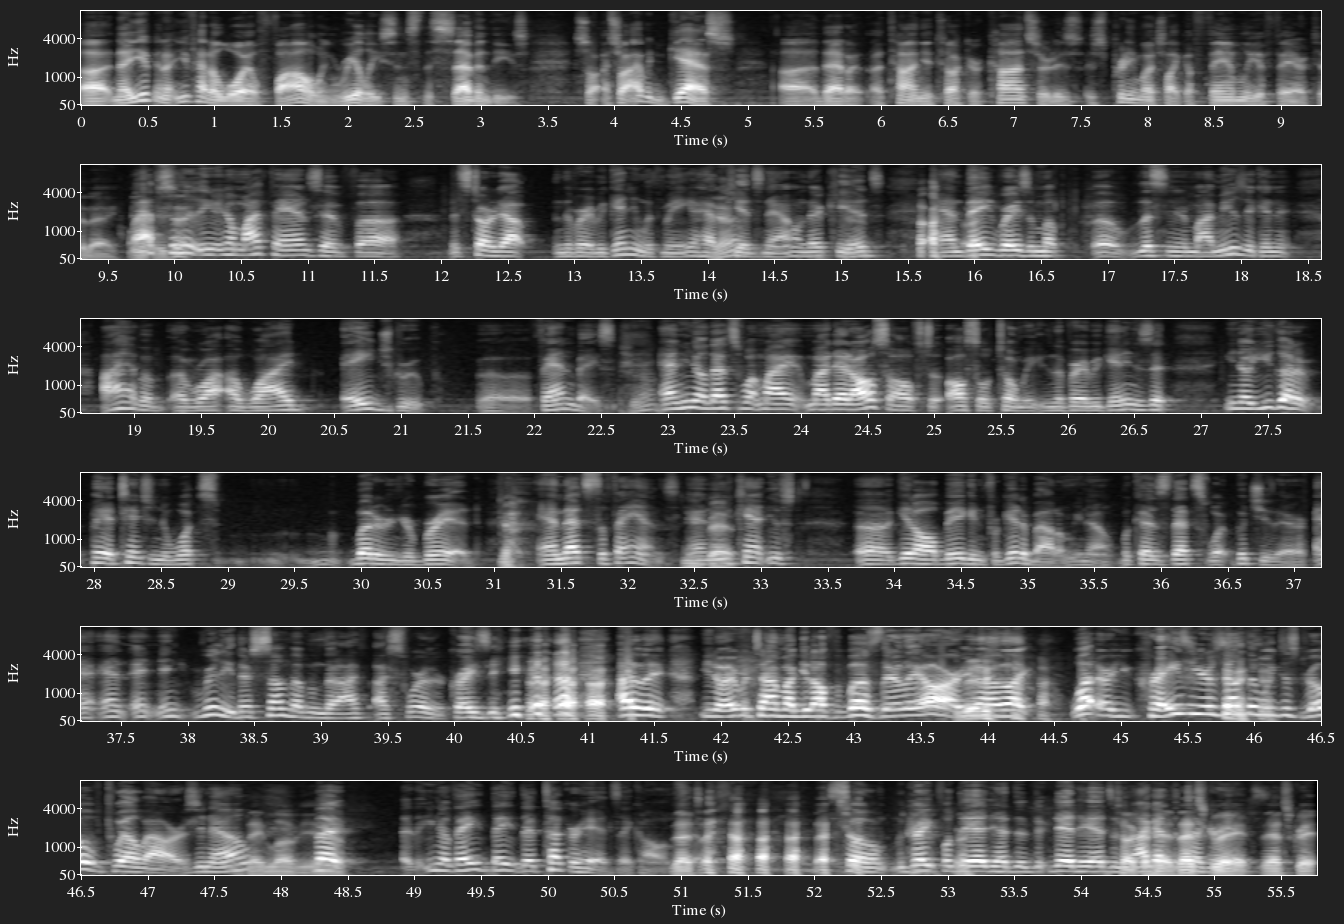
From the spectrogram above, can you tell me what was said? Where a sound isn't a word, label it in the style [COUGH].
Uh, now you've been you've had a loyal following really since the '70s. So so I would guess. Uh, that a, a, Tanya Tucker concert is, is pretty much like a family affair today. Well, absolutely. You know, my fans have uh, that started out in the very beginning with me. I have yeah. kids now, and they're kids, yeah. [LAUGHS] and they raise them up uh, listening to my music, and I have a, a, a wide age group uh, fan base. Sure. And you know that's what my, my dad also, also also told me in the very beginning is that you know you got to pay attention to what's butter in your bread, [LAUGHS] and that's the fans. You and bet. you can't just uh, get all big and forget about them, you know, because that's what puts you there. And, and, and really, there's some of them that I, I swear they're crazy. [LAUGHS] I think, you know, every time I get off the bus, there they are. You know, like, [LAUGHS] what, are you crazy or something? We just drove 12 hours, you know? They love you. But, you know, they, they the Tucker heads, they call them. That's, that's so the Grateful Dead had the Dead heads, and I got the That's great. That's great.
